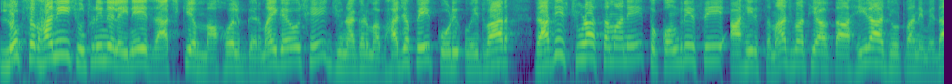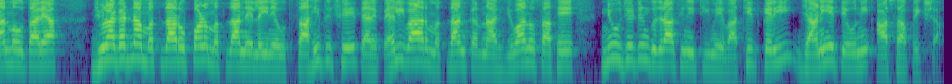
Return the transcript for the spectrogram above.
લોકસભાની ચૂંટણીને લઈને રાજકીય માહોલ ગરમાઈ ગયો છે. જૂનાગઢમાં ભાજપે કોળી ઉમેદવાર રાજેશ ચુડાસમાને તો કોંગ્રેસે આહિર સમાજમાંથી આવતા હીરા જોટવાને મેદાનમાં ઉતાર્યા. જૂનાગઢના મતદારો પણ મતદાનને લઈને ઉત્સાહિત છે. ત્યારે પહેલીવાર મતદાન કરનાર યુવાનો સાથે ન્યૂઝ એટીન ગુજરાતીની ટીમે વાતચીત કરી. જાણીએ તેઓની આશા અપેક્ષા.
